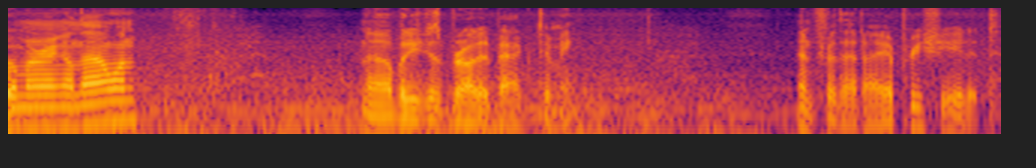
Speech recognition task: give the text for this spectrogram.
boomerang on that one? No, but he just brought it back to me. And for that, I appreciate it.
